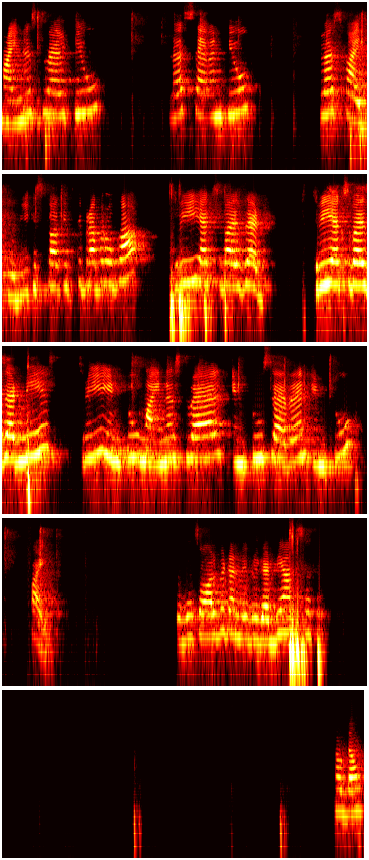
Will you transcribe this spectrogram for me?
minus twelve cube plus seven cube plus five cube ये किसका, किसके बराबर होगा three X Y Z three X Y Z means three into minus twelve into seven into five So we'll solve it and we will get the answer. Note down.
